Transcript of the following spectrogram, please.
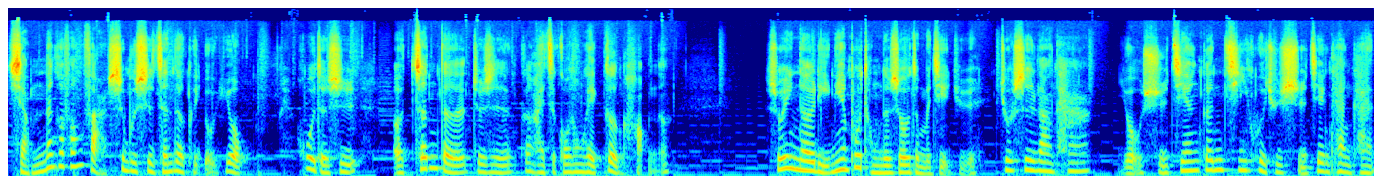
想的那个方法是不是真的可有用，或者是。呃，真的就是跟孩子沟通会更好呢。所以呢，理念不同的时候怎么解决？就是让他有时间跟机会去实践看看，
